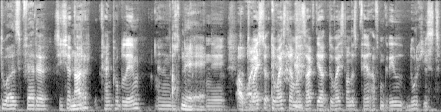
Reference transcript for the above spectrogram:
Du als Pferde Sicher Narr? kein, Problem. Ähm, Ach nee. Nee. Oh, du, weißt, ja- du weißt ja, man sagt ja, du weißt, wann das Pferd auf dem Grill durch ist,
